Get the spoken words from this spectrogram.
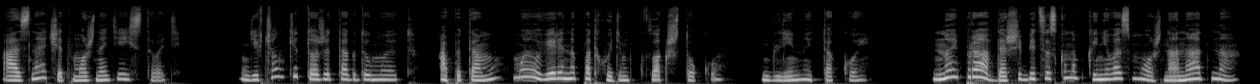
А значит, можно действовать. Девчонки тоже так думают. А потому мы уверенно подходим к флагштоку. Длинный такой. Но и правда, ошибиться с кнопкой невозможно, она одна.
